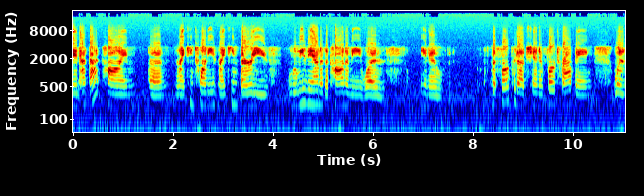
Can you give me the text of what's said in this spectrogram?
And at that time, the 1920s, 1930s, Louisiana's economy was, you know, the fur production and fur trapping was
